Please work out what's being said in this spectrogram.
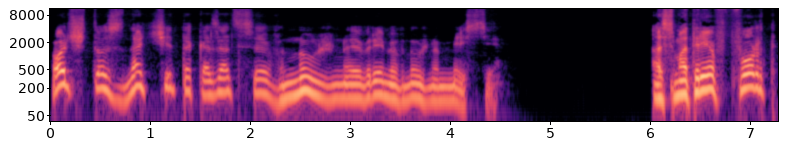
Вот что значит оказаться в нужное время в нужном месте. Осмотрев форт,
